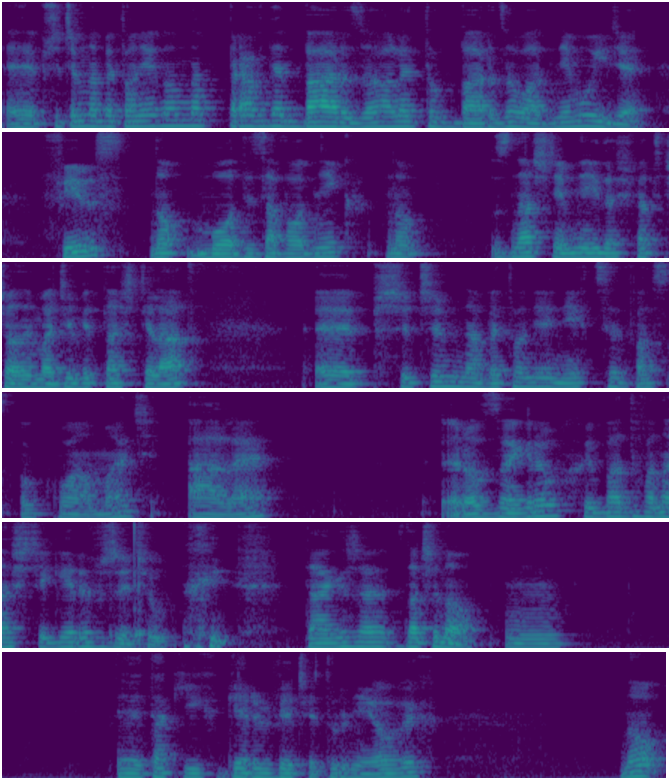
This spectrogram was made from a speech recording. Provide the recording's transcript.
E, Przy czym na betonie no naprawdę bardzo, ale to bardzo ładnie mu idzie. Fils, no młody zawodnik, no znacznie mniej doświadczony, ma 19 lat. E, Przy czym na betonie nie chcę Was okłamać, ale rozegrał chyba 12 gier w życiu. Także, znaczy no, mm, e, takich gier, wiecie, turniejowych. No,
